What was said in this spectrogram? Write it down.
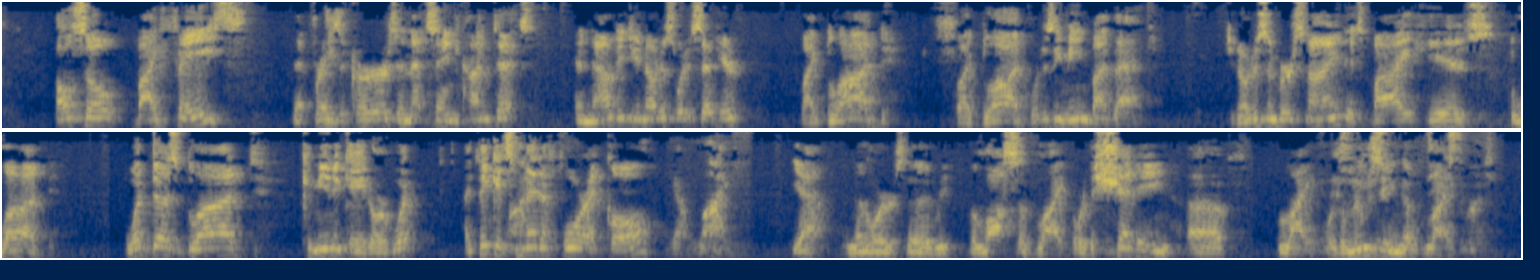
Also by faith. That phrase occurs in that same context. And now did you notice what it said here? By blood. By blood. What does he mean by that? Did you notice in verse 9? It's by his blood. What does blood communicate or what I think it's life. metaphorical. Yeah, life. Yeah. In other words, the the loss of life or the shedding of life or the losing of life.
